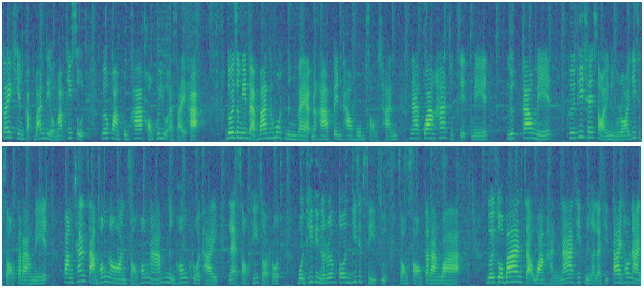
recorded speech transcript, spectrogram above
ใกล้เคียงกับบ้านเดี่ยวมากที่สุด เพื่อความคุ้มค่าของผู้อยู่อาศัยค่ะ โดยจะมีแบบบ้านทั้งหมด 1 แบบนะคะ เป็นทาวน์โฮม 2 ชั้น หน้ากว้าง 5.7 เมตร ลึก 9 เมตร พื้นที่ใช้สอย 122 ตารางเมตร ฟังก์ชัน 3 ห้องนอน 2 ห้องน้ำ 1 ห้องครัวไทย และ 2 ที่จอดรถ บนที่ดินเริ่มต้น 24.22 ตารางวา โดยตัวบ้านจะวางหันหน้าทิศเหนือและทิศใต้เท่านั้น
